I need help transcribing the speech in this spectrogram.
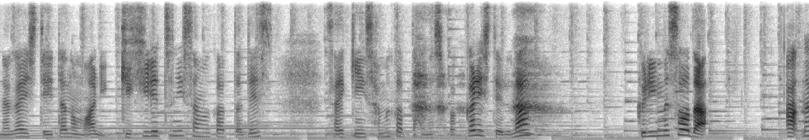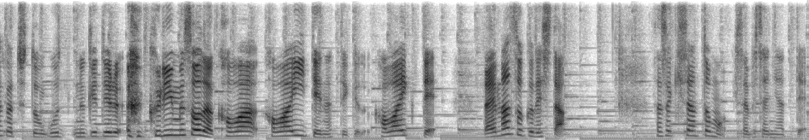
長居していたのもあり激烈に寒かったです。最近寒かった話ばっかりしてるな。クリームソーダ。あなんかちょっとご抜けてる。クリームソーダかわかわいいってなってるけど可愛くて大満足でした佐々木さんとも久々に会って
